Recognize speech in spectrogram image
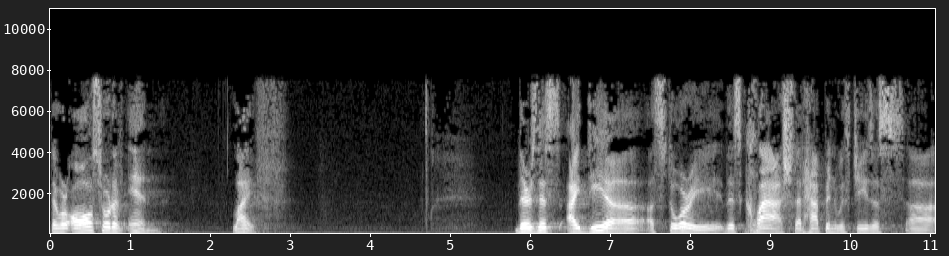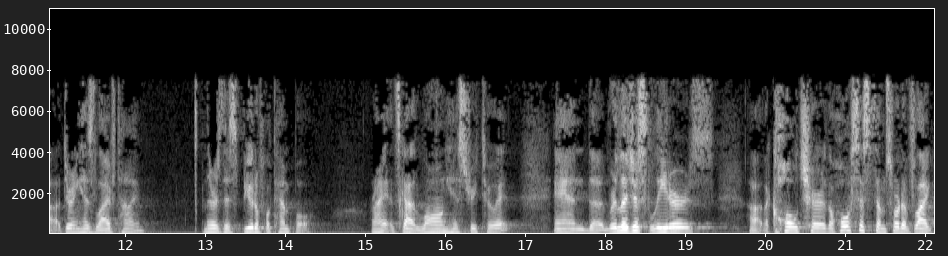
that we're all sort of in? Life. There's this idea, a story, this clash that happened with Jesus uh, during his lifetime. There's this beautiful temple, right? It's got a long history to it. And the religious leaders, uh, the culture, the whole system sort of like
